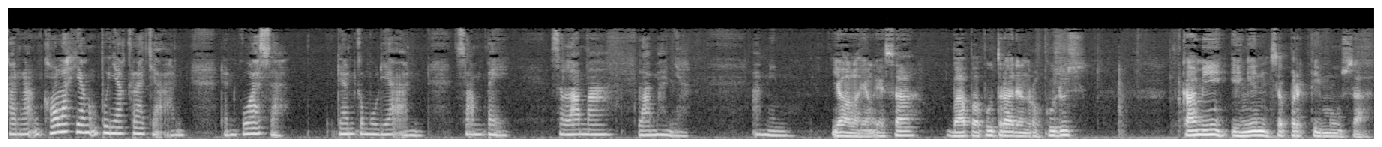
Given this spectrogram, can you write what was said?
Karena engkaulah yang mempunyai kerajaan dan kuasa dan kemuliaan sampai selama-lamanya. Amin. Ya Allah yang Esa, Bapa, Putra, dan Roh Kudus, kami ingin seperti Musa,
